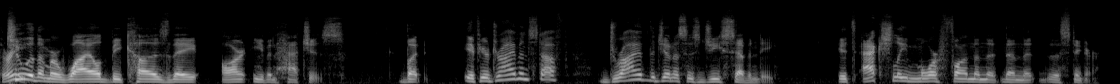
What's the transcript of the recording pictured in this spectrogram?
three. Two of them are wild because they aren't even hatches. But if you're driving stuff, drive the Genesis G70. It's actually more fun than the than the, the Stinger.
